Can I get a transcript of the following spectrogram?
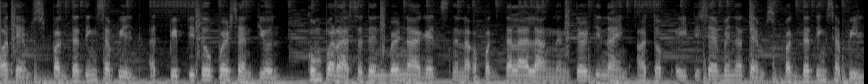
attempts pagdating sa field at 52% yon kumpara sa Denver Nuggets na nakapagtala lang ng 39 out of 87 attempts pagdating sa field.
